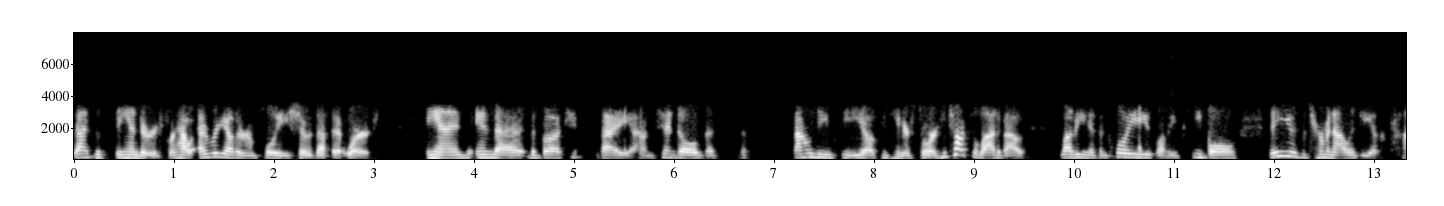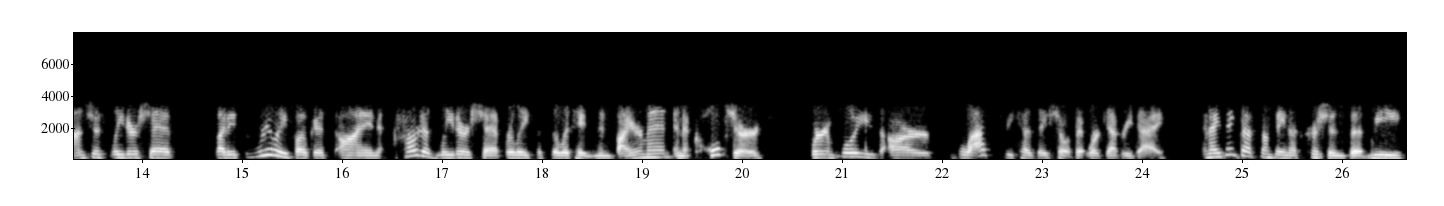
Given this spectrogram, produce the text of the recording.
set the standard for how every other employee shows up at work. And in the, the book by um, Tindell, the, the founding CEO of Container Store, he talks a lot about loving his employees, loving people, they use the terminology of conscious leadership, but it's really focused on how does leadership really facilitate an environment and a culture where employees are blessed because they show up at work every day. And I think that's something as Christians that we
